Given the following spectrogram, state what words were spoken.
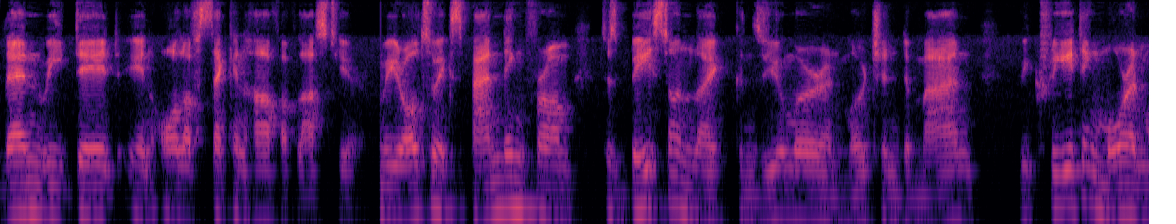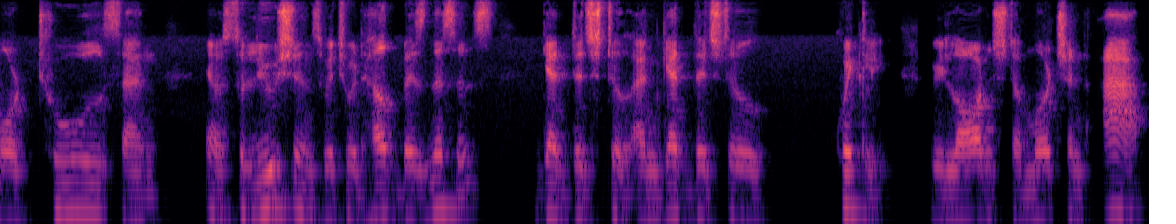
than we did in all of second half of last year. We're also expanding from just based on like consumer and merchant demand, we're creating more and more tools and you know, solutions which would help businesses get digital and get digital quickly. We launched a merchant app,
